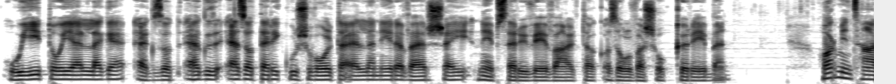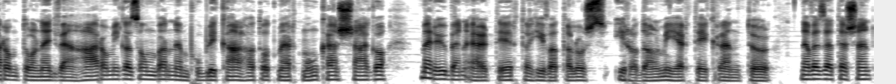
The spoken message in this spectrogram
Újító jellege, exot, ex, ezoterikus volta ellenére versei népszerűvé váltak az olvasók körében. 33-tól 43-ig azonban nem publikálhatott, mert munkássága merőben eltért a hivatalos irodalmi értékrendtől, nevezetesen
